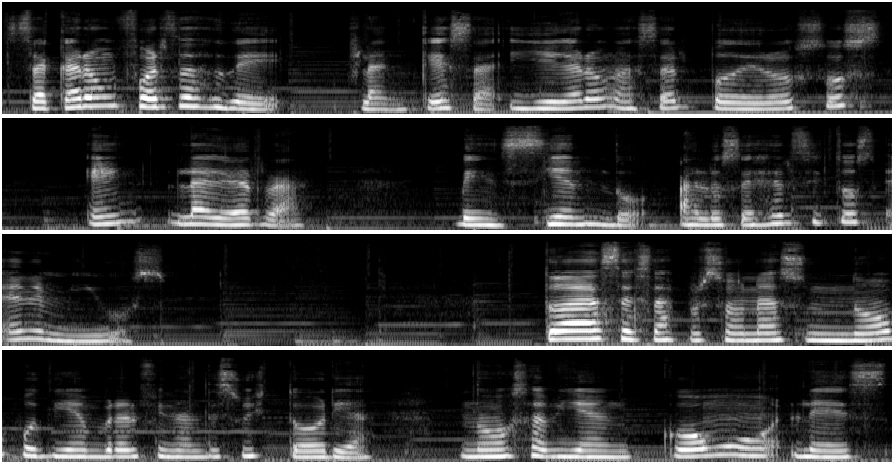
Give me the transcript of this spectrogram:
Sacaron fuerzas de flanqueza y llegaron a ser poderosos en la guerra, venciendo a los ejércitos enemigos. Todas esas personas no podían ver el final de su historia, no sabían cómo les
